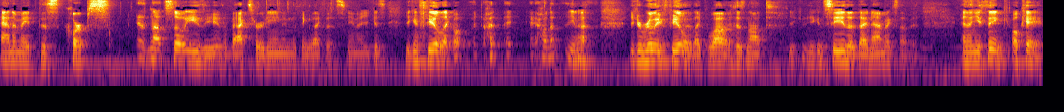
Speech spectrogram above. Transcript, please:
animate this corpse is not so easy. The back's hurting and things like this. You know, you can you can feel like oh, hold on. You know, you can really feel it. Like wow, this is not. You can, you can see the dynamics of it. And then you think, okay,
